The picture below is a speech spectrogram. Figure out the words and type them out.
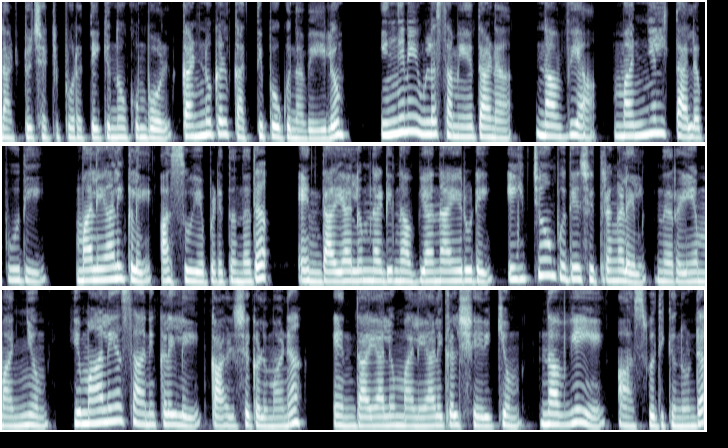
നട്ടുചട്ടിപ്പുറത്തേക്ക് നോക്കുമ്പോൾ കണ്ണുകൾ കത്തിപ്പോകുന്ന വെയിലും ഇങ്ങനെയുള്ള സമയത്താണ് നവ്യ മഞ്ഞിൽ തലപൂതി മലയാളികളെ അസൂയപ്പെടുത്തുന്നത്. എന്തായാലും നടി നവ്യ നായരുടെ ഏറ്റവും പുതിയ ചിത്രങ്ങളിൽ നിറയെ മഞ്ഞും ഹിമാലയ സാനുക്കളിലെ കാഴ്ചകളുമാണ്. എന്തായാലും മലയാളികൾ ശരിക്കും നവ്യയെ ആസ്വദിക്കുന്നുണ്ട്.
